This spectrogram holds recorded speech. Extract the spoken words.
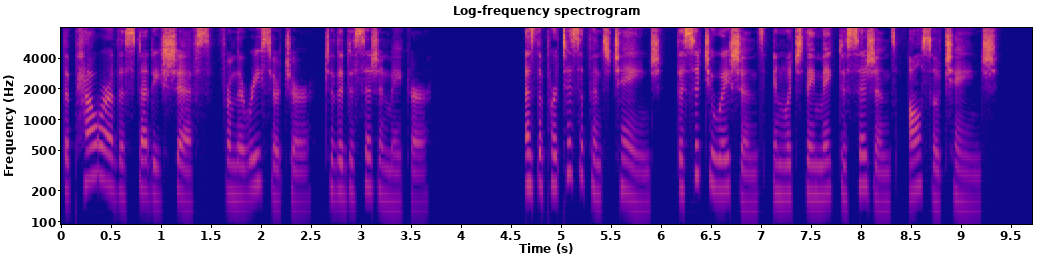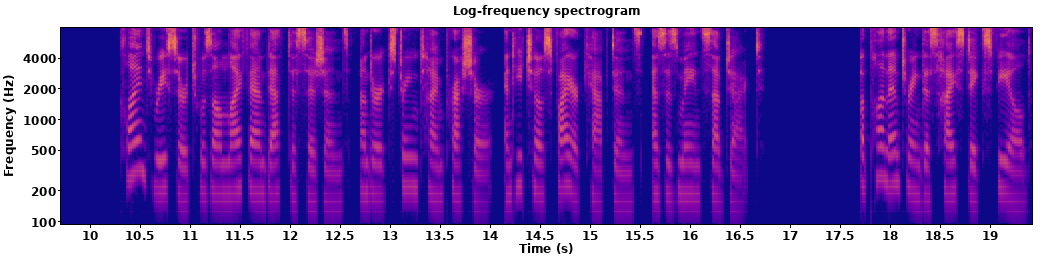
the power of the study shifts from the researcher to the decision maker. As the participants change, the situations in which they make decisions also change. Klein's research was on life and death decisions under extreme time pressure, and he chose fire captains as his main subject. Upon entering this high stakes field,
